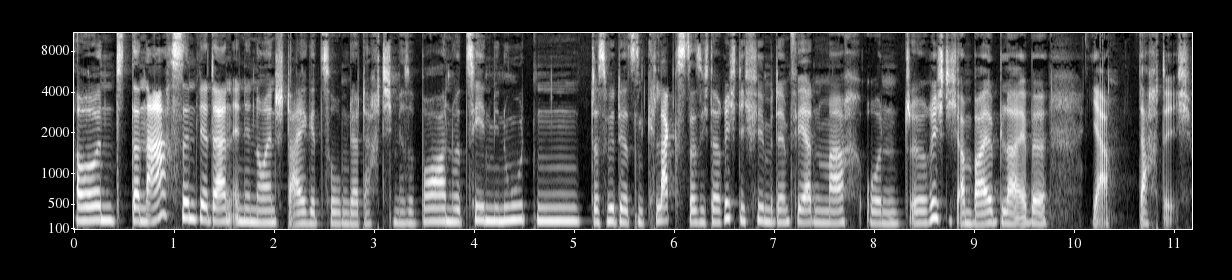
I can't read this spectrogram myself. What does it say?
Und danach sind wir dann in den neuen Stall gezogen. Da dachte ich mir so, boah, nur zehn Minuten, das wird jetzt ein Klacks, dass ich da richtig viel mit den Pferden mache und äh, richtig am Ball bleibe. Ja, dachte ich.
